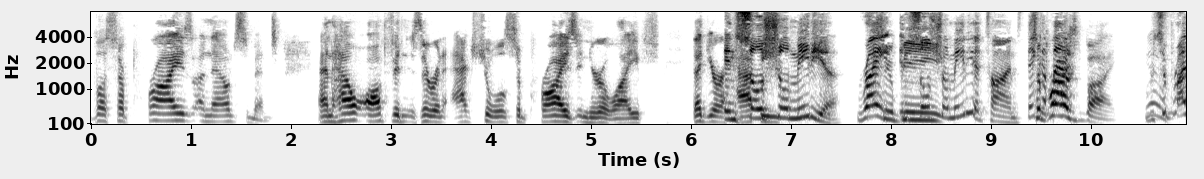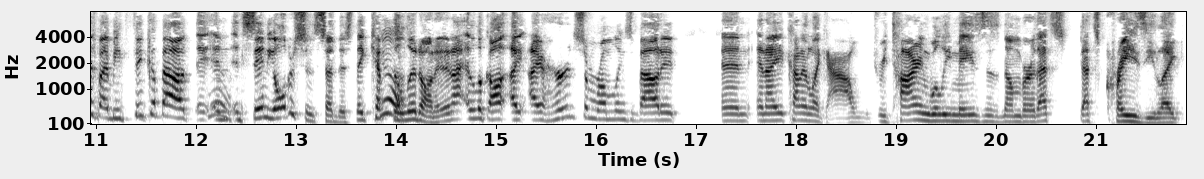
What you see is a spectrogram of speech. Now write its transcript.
the surprise announcement. And how often is there an actual surprise in your life that you're in social media, right? In social media times, think surprised about. by? Yeah. surprised by. I mean, think about, and, Yeah. and Sandy Alderson said this. They kept Yeah. the lid on it, and I and look. I I heard some rumblings about it, and and I kind of like, ah, retiring Willie Mays' number. That's that's crazy. Like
